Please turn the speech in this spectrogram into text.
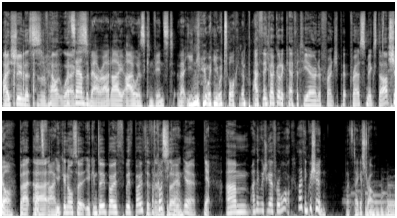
I assume that's sort of how it that works. sounds about right. I, I was convinced that you knew what you were talking about. I think I got a cafetiere and a French press mixed up. Sure. But That's uh, fine. you can also you can do both with both of, Of them. course you so, can. Yeah. Yep. Um, I think we should go for a walk. I think we should. Let's take a stroll.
